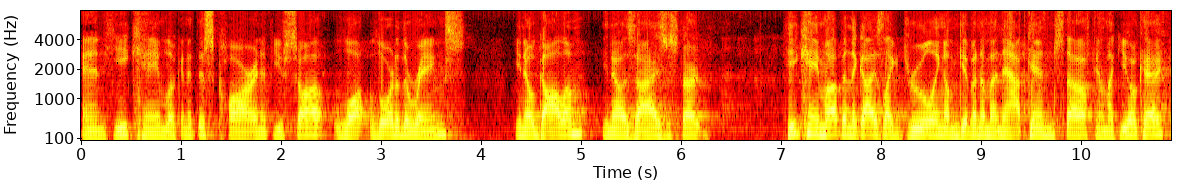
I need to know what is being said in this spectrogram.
and he came looking at this car. And if you saw Lord of the Rings, you know Gollum, you know his eyes would start. He came up and the guy's like drooling. I'm giving him a napkin and stuff. And I'm like, you okay?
